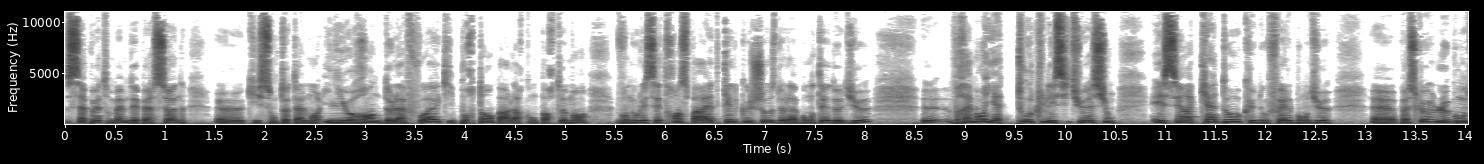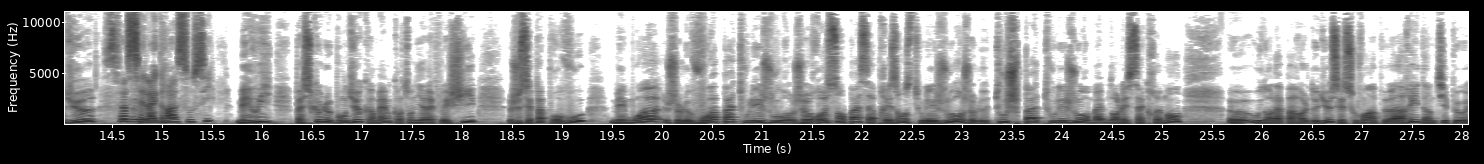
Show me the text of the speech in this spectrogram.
Ça peut être même des personnes qui sont totalement ignorantes de la foi et qui pourtant, par leur comportement, vont nous laisser transparaître quelque chose de la bonté de Dieu. vraiment, il y a toutes les situations. Et c'est un cadeau que nous fait le bon Dieu. Euh, parce que le bon Dieu... Ça, c'est la grâce aussi Mais oui, parce que le bon Dieu, quand même, quand on y réfléchit, je sais pas pour vous, mais moi, je le vois pas tous les jours. Je ressens pas sa présence tous les jours. Je le touche pas tous les jours, même dans les sacrements euh, ou dans la parole de Dieu. C'est souvent un peu aride, un petit peu,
